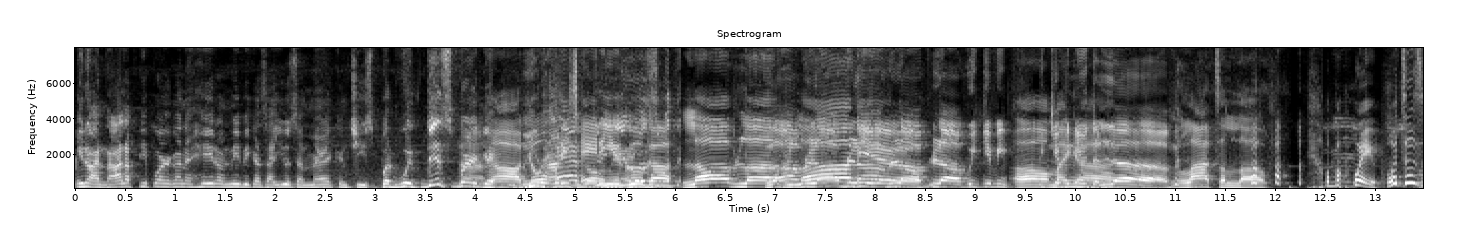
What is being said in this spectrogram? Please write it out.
You know, a lot of people are gonna hate on me because I use American cheese, but with this burger, No, you nobody's have hating you, to Guga. Love, love, Love, love, love, love, you. love, love. We giving, Oh we my giving you the God. love. Lots of love. Oh, but wait, what's his?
